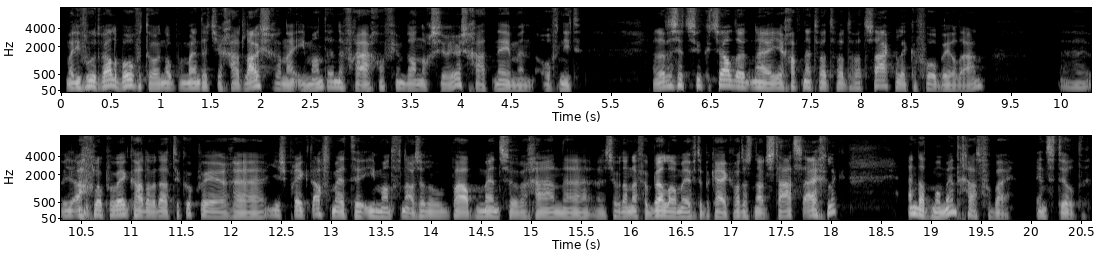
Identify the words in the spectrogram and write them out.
Maar die voert wel de boventoon op het moment dat je gaat luisteren naar iemand en de vraag of je hem dan nog serieus gaat nemen of niet. En dat is natuurlijk hetzelfde. Nee, je gaf net wat, wat, wat zakelijke voorbeelden aan. Uh, afgelopen week hadden we daar natuurlijk ook weer. Uh, je spreekt af met uh, iemand van, nou, zullen we op een bepaald moment zullen we gaan, zullen we dan even bellen om even te bekijken wat is nou de status eigenlijk? En dat moment gaat voorbij in stilte.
